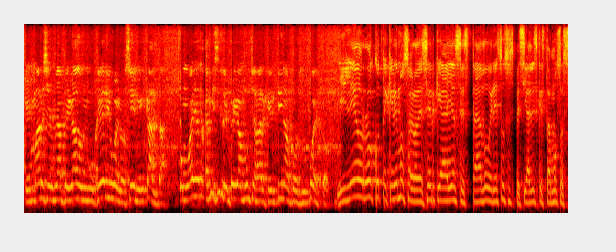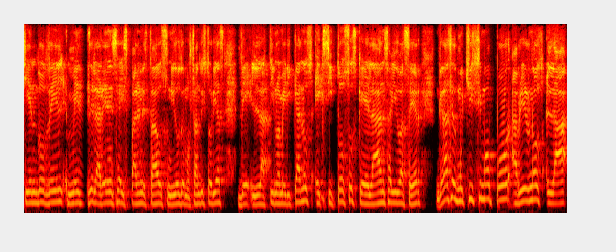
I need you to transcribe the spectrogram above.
que Marshall me ha pegado mi mujer y bueno, sí, me encanta. Como a ella también se le pega muchas argentinas, por supuesto. Mi Leo Rocco, te queremos agradecer que hayas estado en estos especiales que estamos haciendo del mes de la herencia hispana en Estados Unidos, demostrando historias de latinoamericanos exitosos que la han sabido hacer. Gracias muchísimo por abrirnos la,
